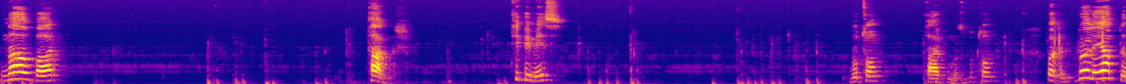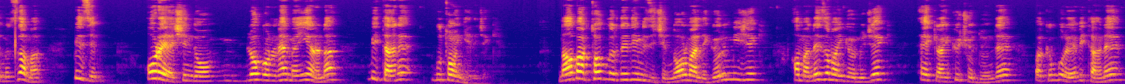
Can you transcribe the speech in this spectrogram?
navbar tagdır. Tipimiz buton. Type'ımız buton. Bakın böyle yaptığımız zaman bizim oraya şimdi o logonun hemen yanına bir tane buton gelecek. Navbar toggler dediğimiz için normalde görünmeyecek ama ne zaman görünecek? Ekran küçüldüğünde bakın buraya bir tane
